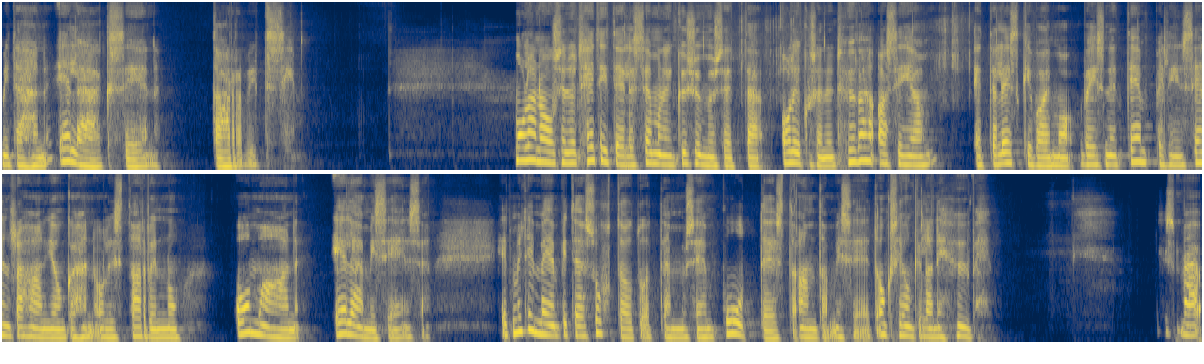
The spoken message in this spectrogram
mitä hän elääkseen tarvitsi. Mulla nousi nyt heti teille semmoinen kysymys, että oliko se nyt hyvä asia, että leskivaimo vei sinne temppeliin sen rahan, jonka hän olisi tarvinnut omaan elämiseensä. Että miten meidän pitää suhtautua tämmöiseen puutteesta antamiseen, että onko se jonkinlainen hyve? Siis mä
